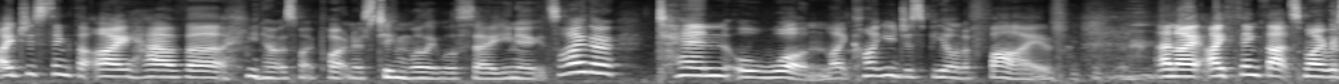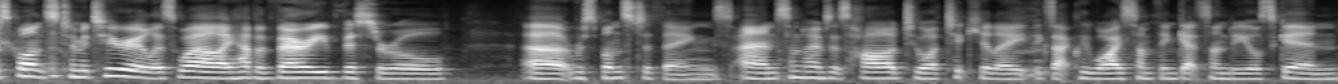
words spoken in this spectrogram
I just think that I have, uh, you know, as my partner Stephen Woolley will say, you know, it's either 10 or 1. Like, can't you just be on a 5? and I, I think that's my response to material as well. I have a very visceral uh, response to things, and sometimes it's hard to articulate exactly why something gets under your skin.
